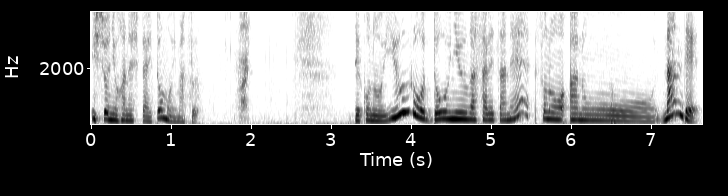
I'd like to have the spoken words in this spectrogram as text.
一緒にお話したいと思います。はい、でこのユーロ導入がされたねそのあのー、なんで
